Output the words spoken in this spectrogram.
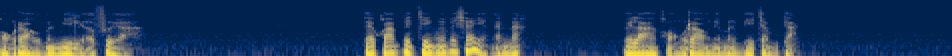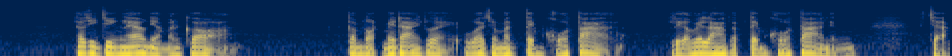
ของเรามันมีเหลือเฟือ แต่ความเป็นจริงมันไม่ใช่อย่างนั้นนะ เวลาของเราเนี่ยมันมีจำกัด แล้วจริง ๆ แล้วเนี่ยมันก็กำหนดไม่ได้ด้วย ว่าจะมันเต็มโคต้า เหลือเวลาแบบเต็มโคต้าหนึ่งจาก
